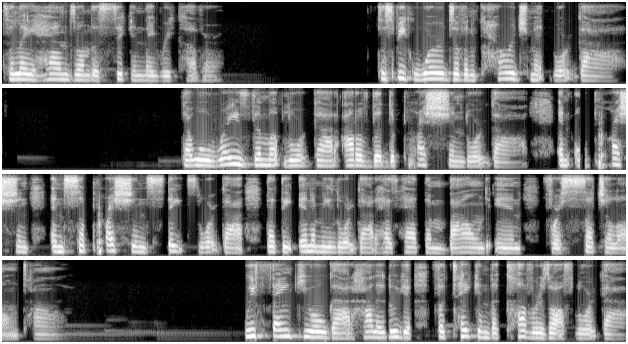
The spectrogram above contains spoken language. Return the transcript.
to lay hands on the sick and they recover, to speak words of encouragement, Lord God that will raise them up, Lord God, out of the depression, Lord God, and oppression and suppression states, Lord God, that the enemy, Lord God, has had them bound in for such a long time. We thank you, oh God, hallelujah, for taking the covers off, Lord God.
